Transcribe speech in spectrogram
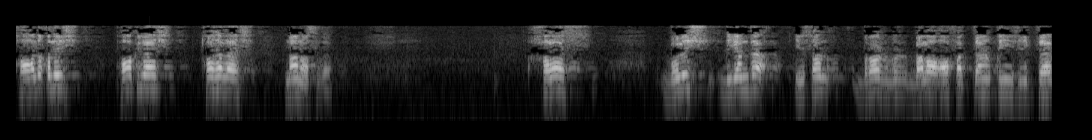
xoli qilish poklash tozalash ma'nosida. Xalos bo'lish deganda inson biror bir balo ofatdan qiyinchilikdan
